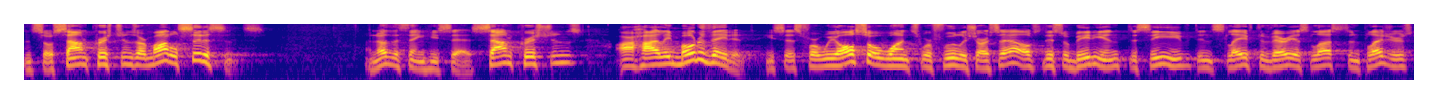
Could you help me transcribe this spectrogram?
And so sound Christians are model citizens. Another thing he says, sound Christians are highly motivated. He says, for we also once were foolish ourselves, disobedient, deceived, enslaved to various lusts and pleasures,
